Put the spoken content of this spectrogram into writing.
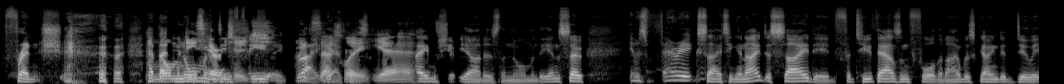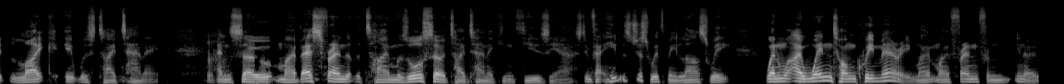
French had The that Normandie heritage. feeling, right? yeah, exactly. 'cause Yeah. same shipyard as the Normandie, and so it was very exciting. And I decided for 2004 that I was going to do it like it was Titanic. Mhm. And so my best friend at the time was also a Titanic enthusiast. In fact, he was just with me last week when I went on Queen Mary. My my friend from you know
